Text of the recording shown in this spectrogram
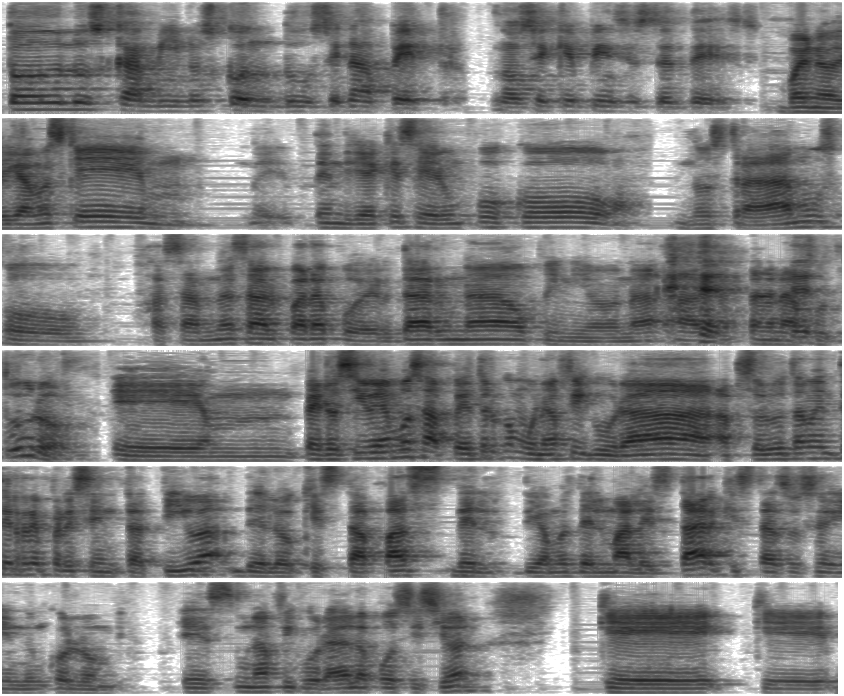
todos los caminos conducen a Petro. No sé qué piensa usted de eso. Bueno, digamos que mm, eh, tendría que ser un poco Nostradamus o Hassan Nazar para poder dar una opinión a, tan a futuro. Eh, pero sí vemos a Petro como una figura absolutamente representativa de lo que está, del, digamos, del malestar que está sucediendo en Colombia. Es una figura de la oposición que, que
